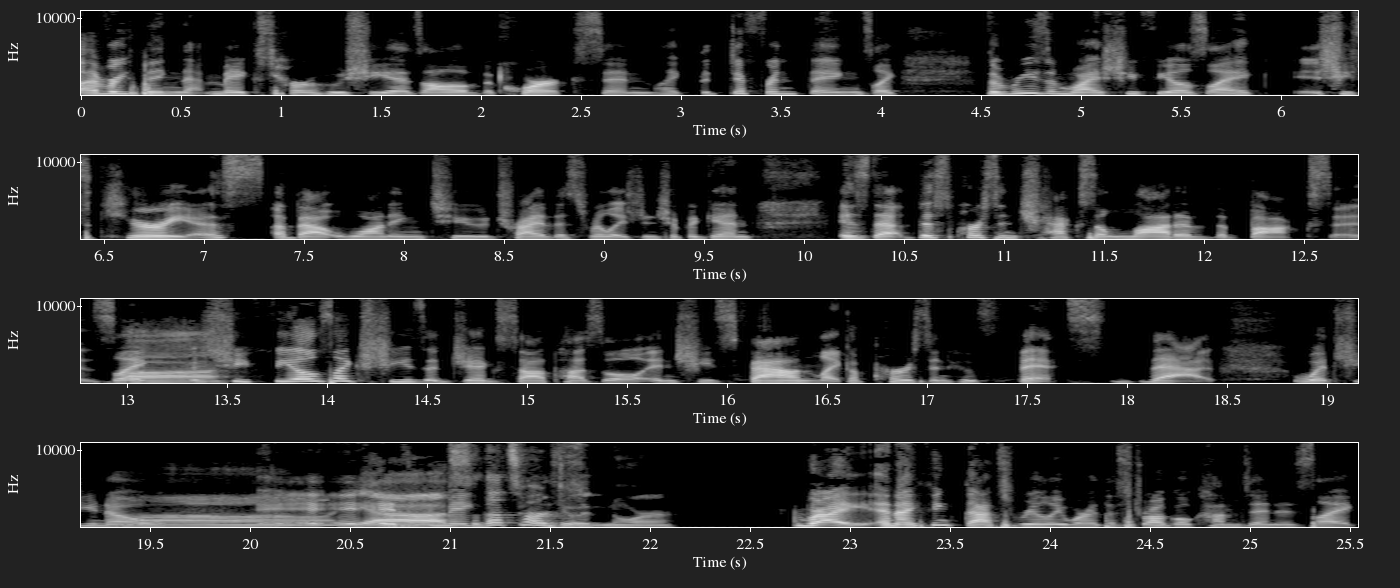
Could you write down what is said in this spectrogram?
everything that makes her who she is all of the quirks and like the different things like the reason why she feels like she's curious about wanting to try this relationship again is that this person checks a lot of the boxes. Like uh, she feels like she's a jigsaw puzzle and she's found like a person who fits that which you know uh, it, it, yeah. It so that's hard to ignore. Right. And i think that's really where the struggle comes in is like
